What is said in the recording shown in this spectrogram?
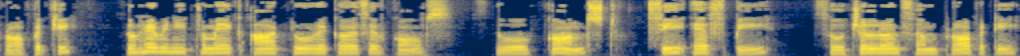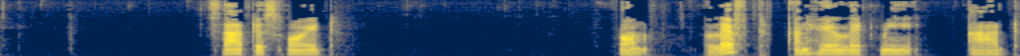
property. So here we need to make our two recursive calls. So const csp so children sum property satisfied from left. And here let me add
